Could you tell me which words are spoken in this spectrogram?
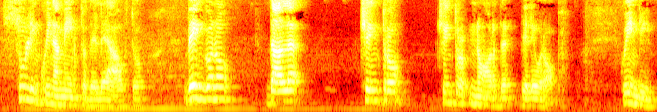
sull'inquinamento delle auto, vengono dal centro, centro nord dell'Europa. Quindi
